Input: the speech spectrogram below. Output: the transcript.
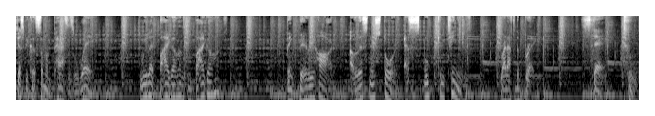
Just because someone passes away, do we let bygones be bygones? Think very hard. A listener's story as Spook continues right after the break. Stay tuned.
